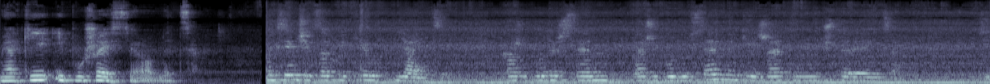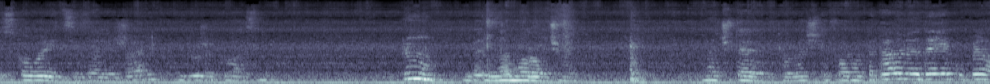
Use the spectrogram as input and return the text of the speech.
м'які і пушисті робляться. Максимчик захотів яйця. Кажу, будеш сирник. Каже, буду сирники і жартиму 4 яйця. Ці сковорідці зараз. Дуже класно. Без заморочень. На 4 така, бачите, форма. Питали мене, де я купила.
